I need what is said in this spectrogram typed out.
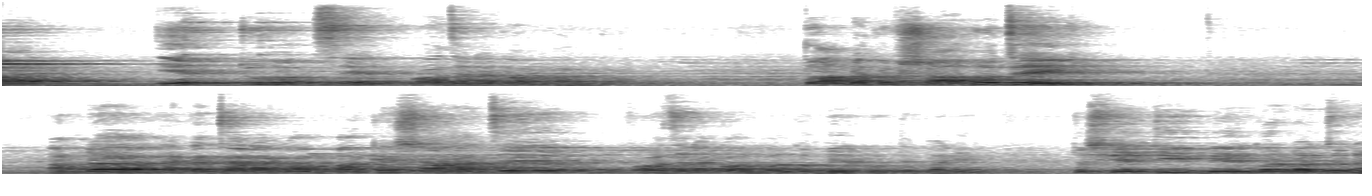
আর f2 হচ্ছে অজানা কম্পাঙ্ক। তো আমরা খুব সহজেই আমরা একটা জানা কম্পাঙ্কের সাহায্যে অজানা কম্পাঙ্ক বের করতে পারি। তো সেটি বের করবার জন্য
